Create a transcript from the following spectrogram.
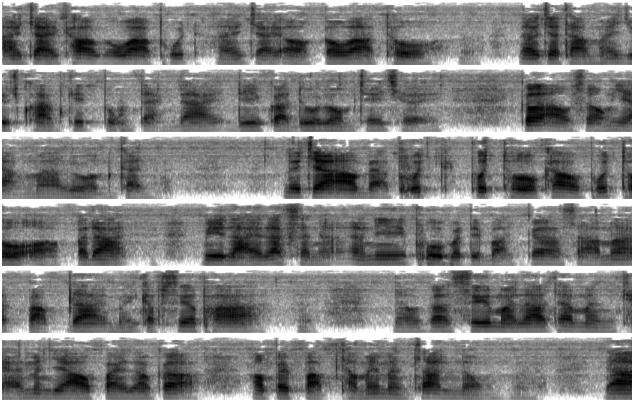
หายใจเข้าก็ว่าพุทธหายใจออกก็ว่าโทแล้วจะทำให้หยุดความคิดปรุงแต่งได้ ดีกว่าดูลมเฉยๆ ก็เอาสองอย่างมารวมกัน หรือจะเอาแบบพุทพุทโธเข้าพุทโธออกก็ได้ มีหลายลักษณะ อันนี้ผู้ปฏิบัติก็สามารถปรับได้เหมือนกับเสื้อผ้า เราก็ซื้อมาแล้วถ้ามันแขนมันยาวไปเราก็เอาไปปรับทำให้มันสั้นลงได้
